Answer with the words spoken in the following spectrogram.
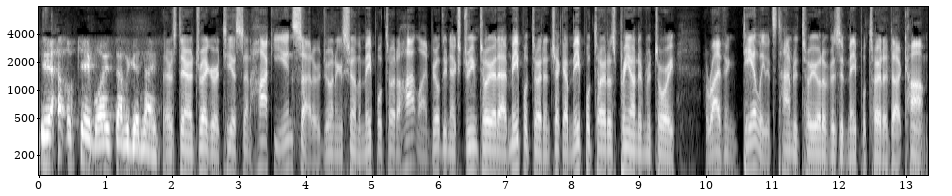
Yeah. Okay, boys. Have a good night. There's Darren Dreger, a TSN Hockey Insider, joining us here on the Maple Toyota Hotline. Build your next dream Toyota at Maple Toyota and check out Maple Toyota's pre-owned inventory arriving daily. It's time to Toyota. Visit mapletoyota.com.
